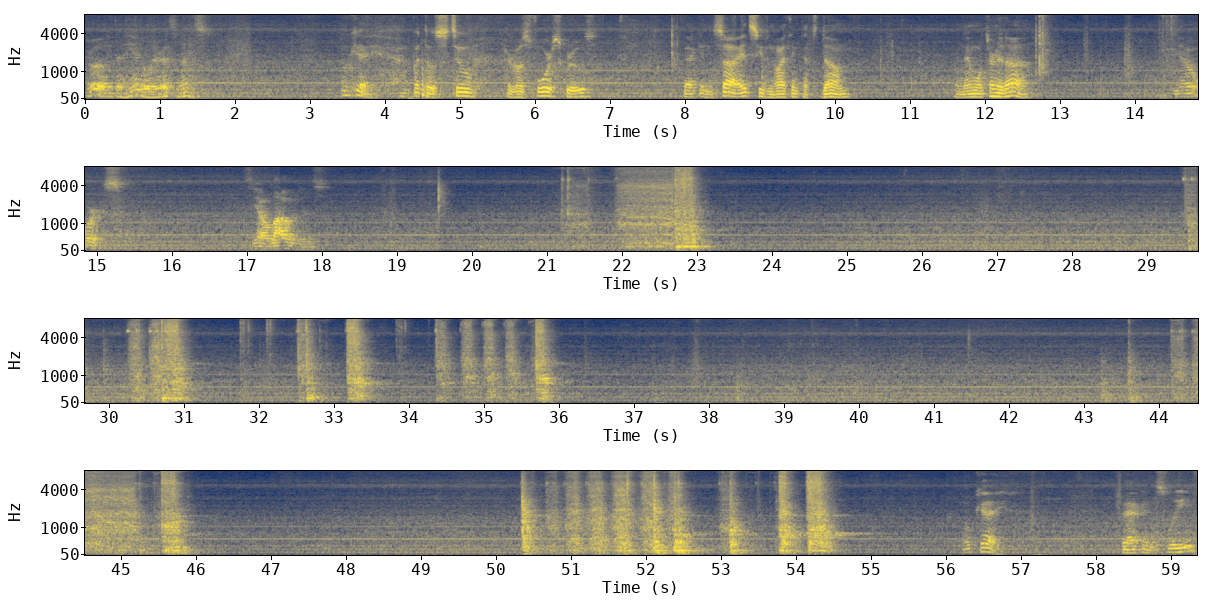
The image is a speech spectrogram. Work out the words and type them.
really like the handle there, that's nice. Okay, Two, or those four screws back in the sides, even though I think that's dumb. And then we'll turn it on. See how it works. See how loud it is. Okay. Back in the sleeve.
